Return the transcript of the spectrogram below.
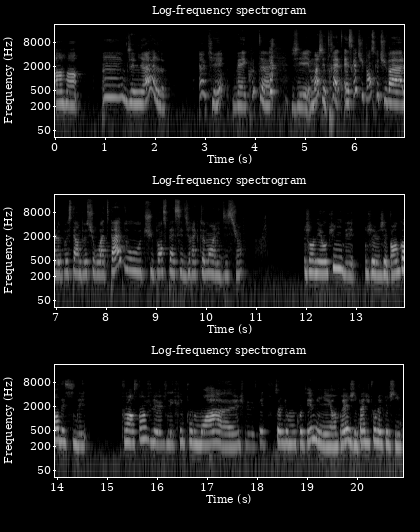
ah, ah. Hmm, génial. Ok, bah écoute, euh, j'ai, moi j'ai très hâte. Est-ce que tu penses que tu vas le poster un peu sur Wattpad ou tu penses passer directement à l'édition? J'en ai aucune idée. Je n'ai pas encore décidé. Pour l'instant, je l'écris pour moi. Euh, je le fais toute seule de mon côté, mais en vrai, j'ai pas du tout réfléchi.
